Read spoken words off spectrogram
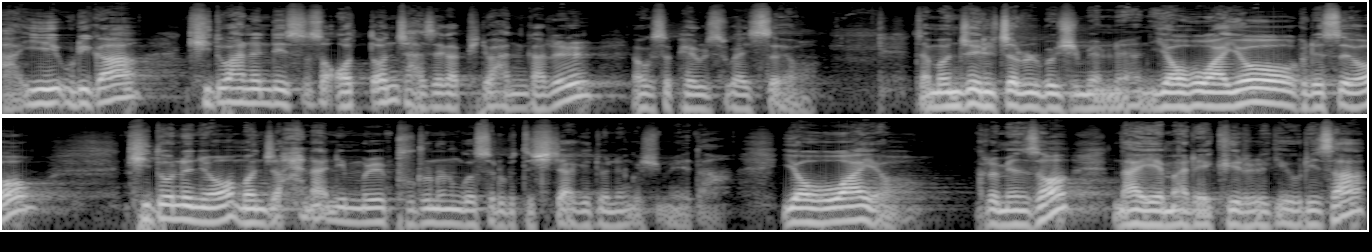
아, 이 우리가 기도하는 데 있어서 어떤 자세가 필요한가를 여기서 배울 수가 있어요. 자, 먼저 1절을 보시면은 여호와요 그랬어요. 기도는요, 먼저 하나님을 부르는 것으로부터 시작이 되는 것입니다. 여호와요. 그러면서 나의 말에 귀를 기울이사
